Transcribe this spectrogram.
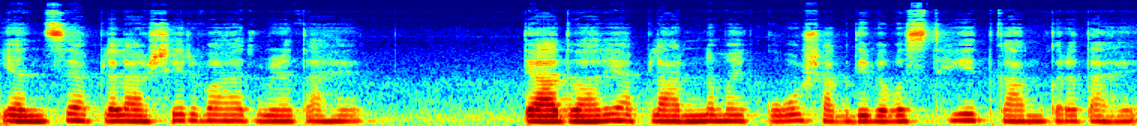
यांचे आपल्याला आशीर्वाद मिळत आहेत. त्याद्वारे आपला अन्नमय कोश अगदी व्यवस्थित काम करत आहे.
